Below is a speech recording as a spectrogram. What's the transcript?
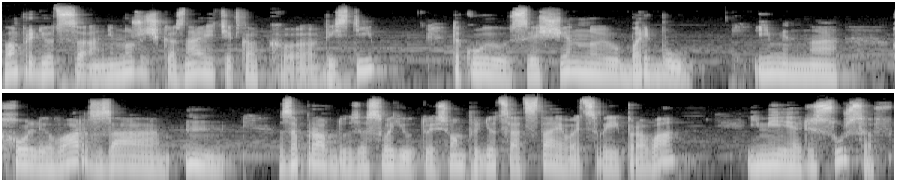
Вам придется немножечко, знаете, как э, вести такую священную борьбу. Именно War за, за правду, за свою. То есть вам придется отстаивать свои права, имея ресурсов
